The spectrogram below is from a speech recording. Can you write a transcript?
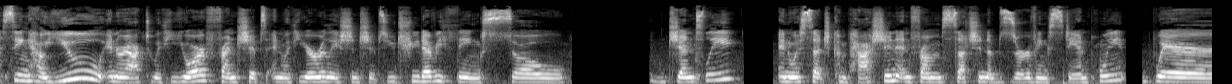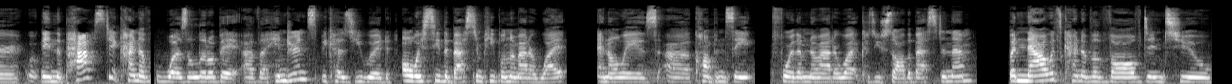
seeing how you interact with your friendships and with your relationships, you treat everything so gently and with such compassion and from such an observing standpoint where in the past it kind of was a little bit of a hindrance because you would always see the best in people no matter what and always uh, compensate for them no matter what because you saw the best in them. But now it's kind of evolved into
